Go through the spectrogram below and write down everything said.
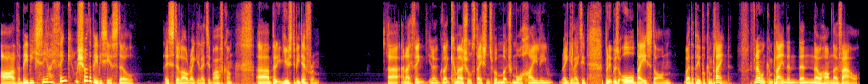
are the BBC. I think I'm sure the BBC is still they still are regulated by Ofcom, uh, but it used to be different. Uh, and I think you know, like commercial stations were much more highly regulated, but it was all based on whether people complained. If no one complained, then then no harm, no foul.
